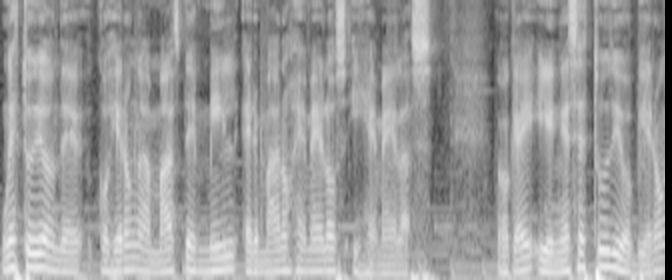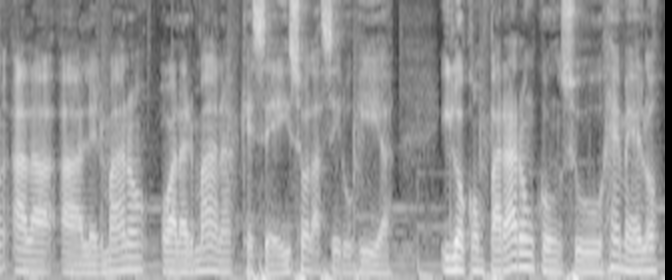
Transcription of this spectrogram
Un estudio donde cogieron a más de mil hermanos gemelos y gemelas. ¿ok? Y en ese estudio vieron a la- al hermano o a la hermana que se hizo la cirugía y lo compararon con su gemelo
